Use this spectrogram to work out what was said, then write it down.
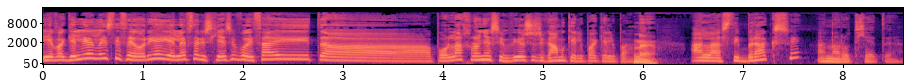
Η Ευαγγελία λέει στη θεωρία η ελεύθερη σχέση βοηθάει τα πολλά χρόνια συμβίωσης γάμου κλπ. κλπ. Ναι. Αλλά στην πράξη αναρωτιέται.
